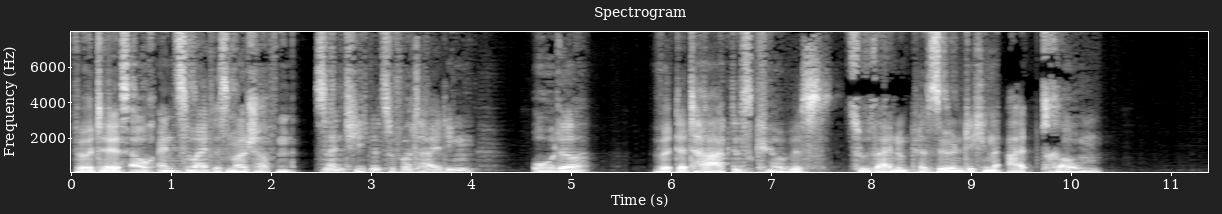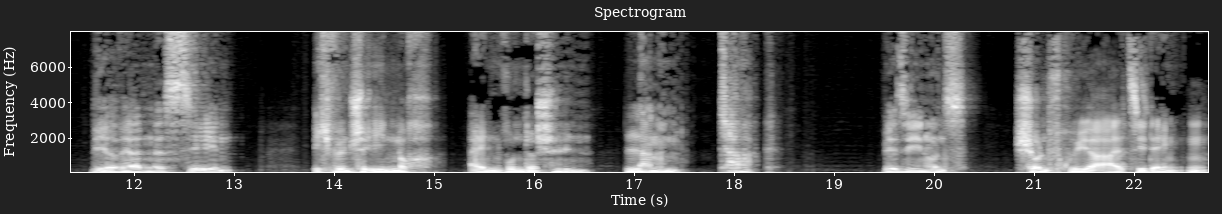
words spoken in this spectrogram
Wird er es auch ein zweites Mal schaffen, seinen Titel zu verteidigen? Oder wird der Tag des Kürbis zu seinem persönlichen Albtraum? Wir werden es sehen. Ich wünsche Ihnen noch einen wunderschönen, langen Tag. Wir sehen uns schon früher, als Sie denken.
